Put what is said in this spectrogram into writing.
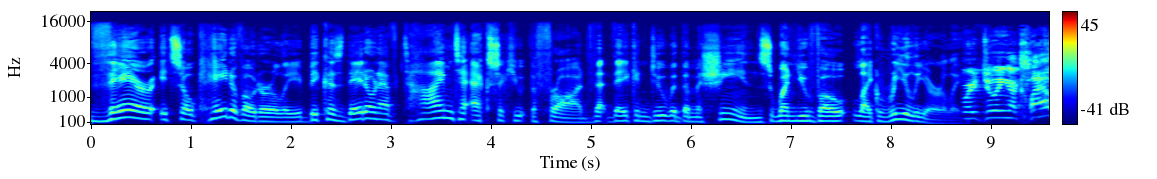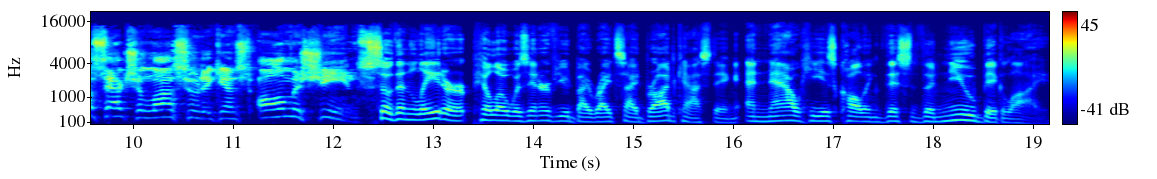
there it's okay to vote early because they don't have time to execute the fraud that they can do with the machines when you vote like really early. We're doing a class action lawsuit against all machines. So then later, Pillow was interviewed by Right Side Broadcasting, and now he is calling this the new big lie.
